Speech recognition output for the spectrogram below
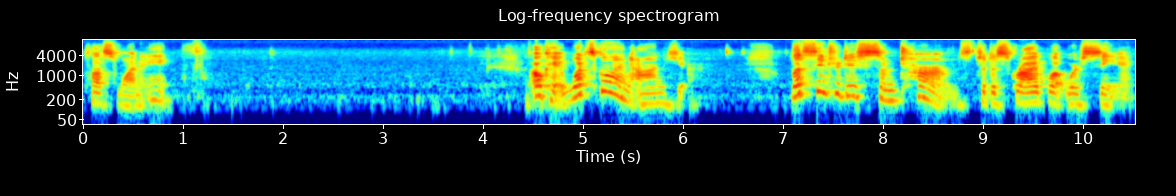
plus 1 eighth. Okay, what's going on here? Let's introduce some terms to describe what we're seeing.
